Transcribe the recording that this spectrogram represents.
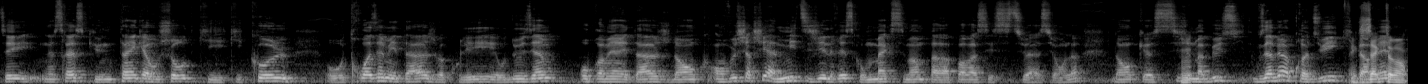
tu sais, ne serait-ce qu'une tank à eau chaude qui, qui coule au troisième étage va couler au deuxième, au premier étage. Donc, on veut chercher à mitiger le risque au maximum par rapport à ces situations-là. Donc, euh, si je ne Mm. m'abuse, vous avez un produit qui Exactement. permet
